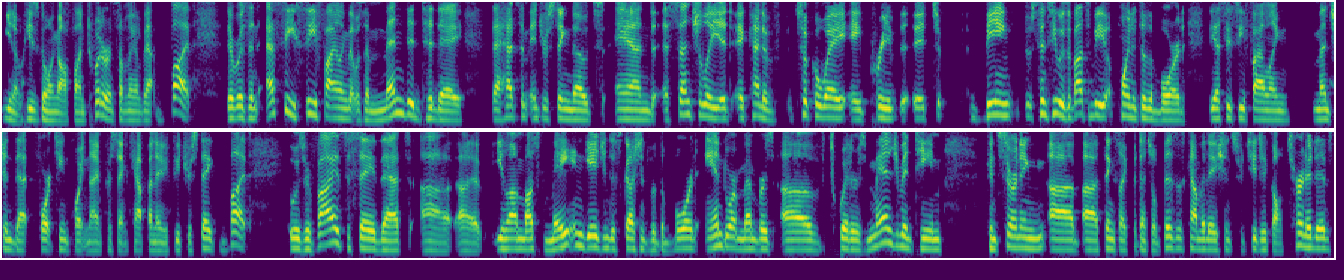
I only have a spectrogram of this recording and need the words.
you know he's going off on Twitter and something like that. But there was an SEC filing that was amended today that had some interesting notes, and essentially it, it kind of took away a pre it being since he was about to be appointed to the board. The SEC filing mentioned that 14.9% cap on any future stake, but it was revised to say that uh, uh, Elon Musk may engage in discussions with the board and or members of Twitter's management team concerning uh, uh, things like potential business combinations, strategic alternatives,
